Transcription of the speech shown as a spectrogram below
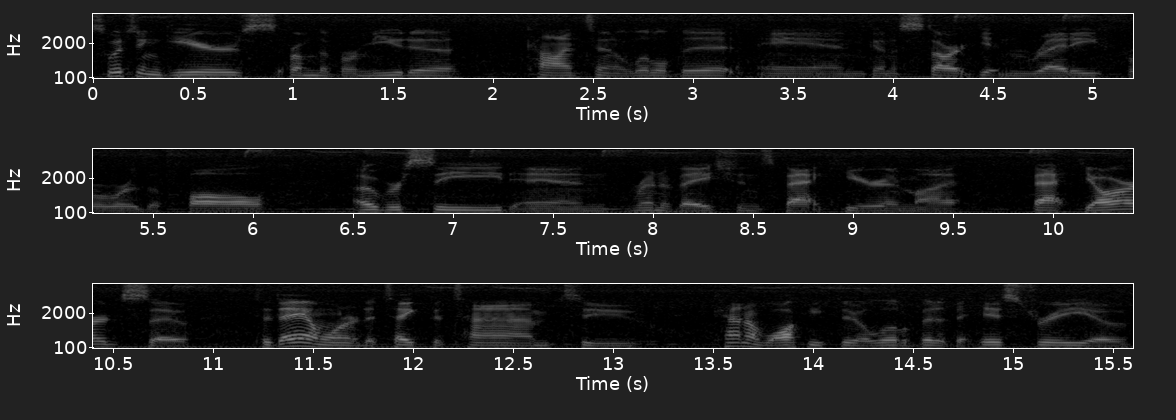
switching gears from the Bermuda content a little bit and going to start getting ready for the fall overseed and renovations back here in my backyard. So, today I wanted to take the time to kind of walk you through a little bit of the history of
